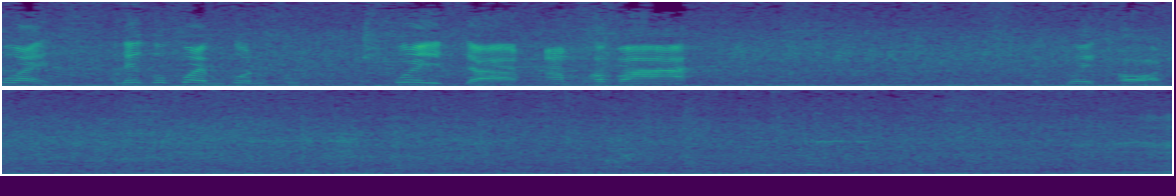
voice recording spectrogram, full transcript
กล้วย อันนี้ก็กล้วยเหมือนกันกล้วยจากอัมพวาเป็นกล้วยทอดอืม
